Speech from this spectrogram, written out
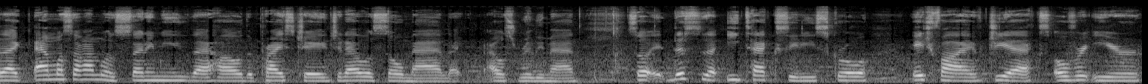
like Amazon was sending me that how the price changed and I was so mad like I was really mad. So it, this is the eTech City Scroll H5 GX over ear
